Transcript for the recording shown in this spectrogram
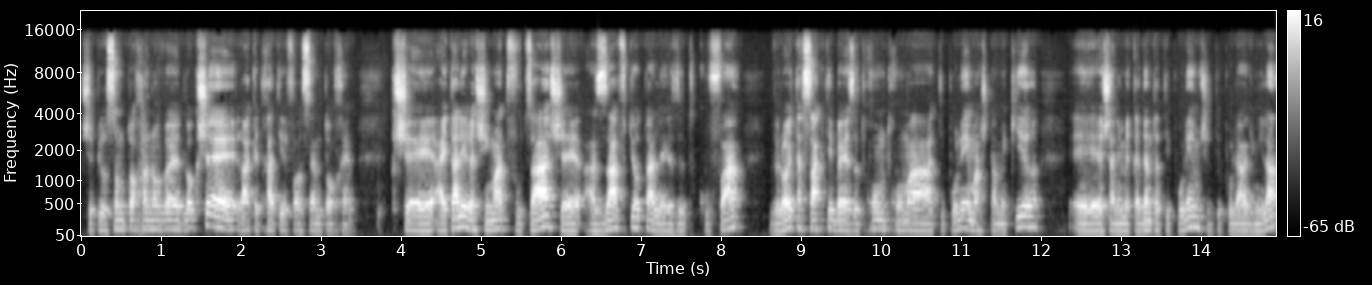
שפרסום תוכן עובד, לא כשרק התחלתי לפרסם תוכן. כשהייתה לי רשימת תפוצה שעזבתי אותה לאיזו תקופה ולא התעסקתי באיזה תחום, תחום הטיפולים, מה שאתה מכיר, אה, שאני מקדם את הטיפולים של טיפולי הגמילה,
